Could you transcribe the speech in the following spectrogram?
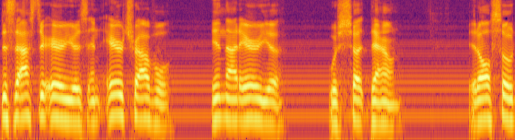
disaster areas, and air travel in that area was shut down. It also,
